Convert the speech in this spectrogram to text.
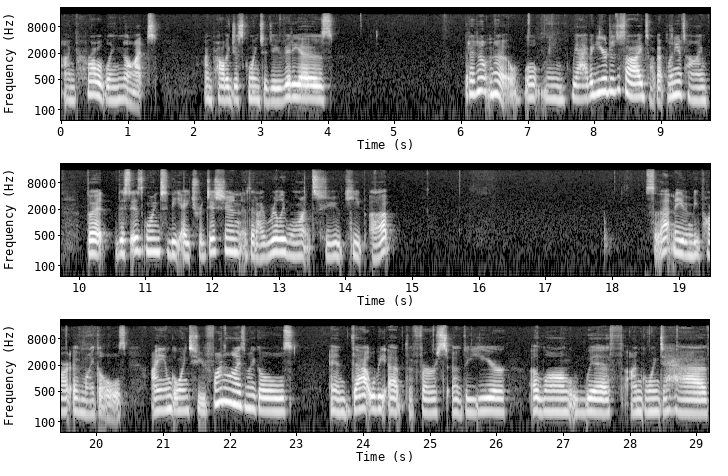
I'm probably not. I'm probably just going to do videos. But I don't know. Well, I mean, we have a year to decide, so I've got plenty of time. But this is going to be a tradition that I really want to keep up. So that may even be part of my goals. I am going to finalize my goals, and that will be up the first of the year, along with I'm going to have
